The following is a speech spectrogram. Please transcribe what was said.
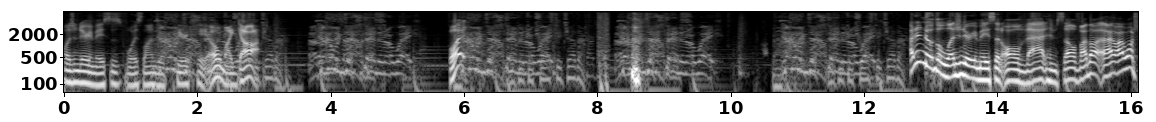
Legendary Mace's voice lines are pure K. Oh my god. What? In in. I didn't know the legendary Mace said all that himself. I thought I, I watched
